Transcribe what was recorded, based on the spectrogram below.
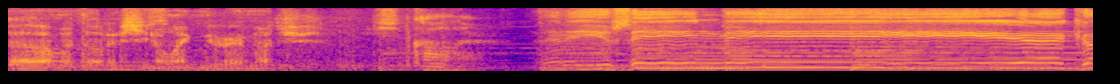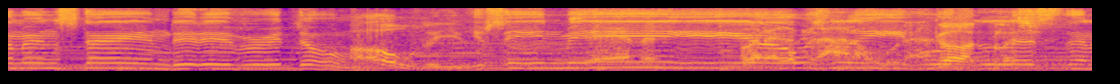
Oh, my daughter, she don't like me very much. You should call her. And you've seen me, I come and stand at every door. How old are you? You've seen me, I always leave God less than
